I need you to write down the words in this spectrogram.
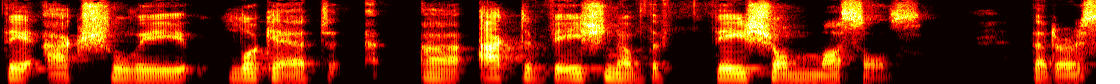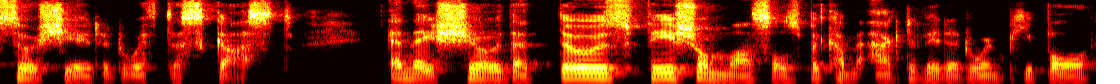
they actually look at uh, activation of the facial muscles that are associated with disgust and they show that those facial muscles become activated when people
